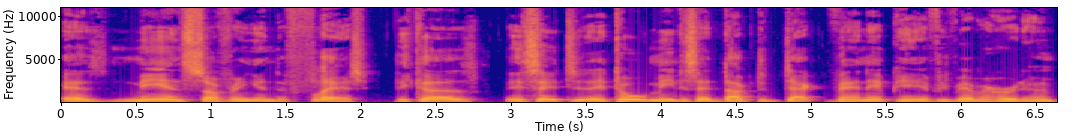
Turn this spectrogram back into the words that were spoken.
as men suffering in the flesh because they said to, they told me to say Dr. Jack Van Impe, if you've ever heard of him,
